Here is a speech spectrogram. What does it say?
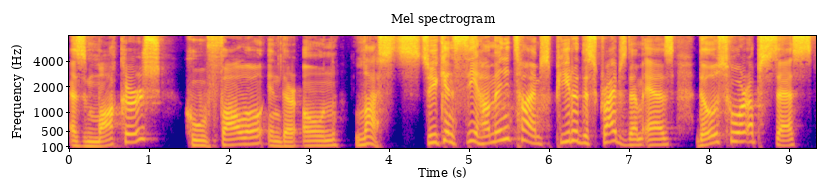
as mockers who follow in their own lusts. So you can see how many times Peter describes them as those who are obsessed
